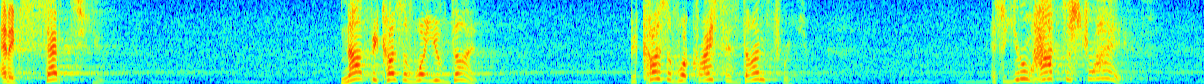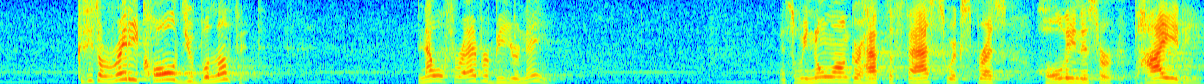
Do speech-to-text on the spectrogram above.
and accept you. Not because of what you've done, because of what Christ has done for you. And so you don't have to strive because He's already called you beloved. And that will forever be your name. And so we no longer have to fast to express holiness or piety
